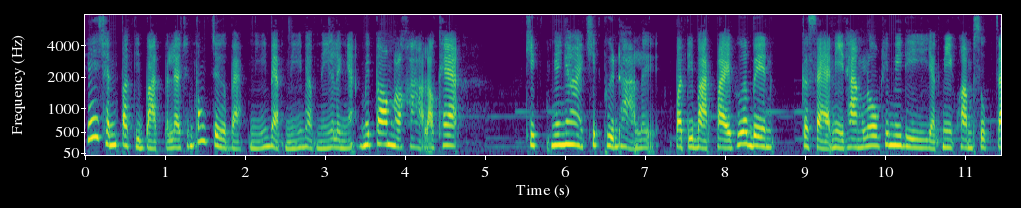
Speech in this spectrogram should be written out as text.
เฮ้ยฉันปฏิบัติไปแล้ว ฉันต้องเจอแบบนี้แบบนี้แบบนี้อะไรเงี้ย ไม่ต้องหรอกค่ะ เราแค่คิดง่าย ๆ คิดพื้นฐานเลย ปฏิบัติไปเพื่อเบน กระแสหนีทางโลกที่ไม่ดี อยากมีความสุขใจ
